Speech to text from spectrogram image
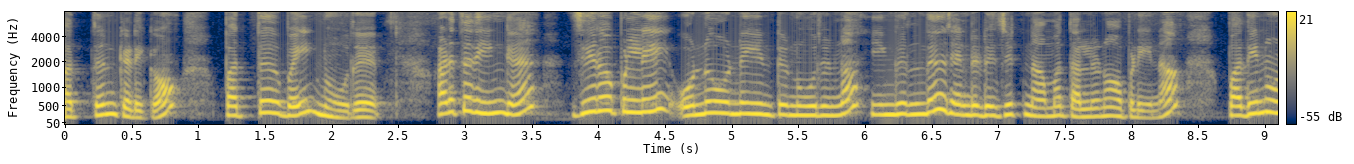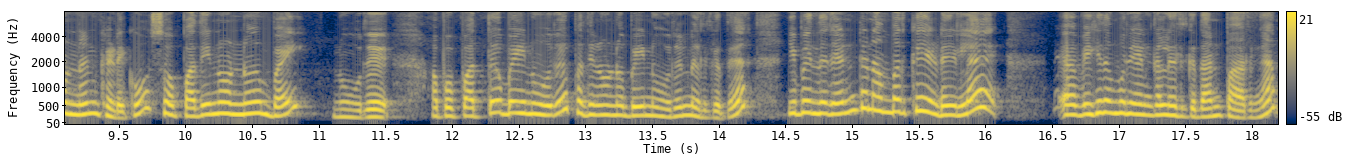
பத்துன்னு கிடைக்கும். பத்து பை நூறு. அடுத்தது இங்கே ஜீரோ புள்ளி ஒன்று ஒன்று இன்ட்டு நூறுனா இங்கேருந்து ரெண்டு டிஜிட் நாம் தள்ளணும் அப்படின்னா பதினொன்றுன்னு கிடைக்கும். ஸோ பதினொன்று பை நூறு. அப்போ பத்து பை நூறு பதினொன்று பை நூறுன்னு இருக்குது. இப்போ இந்த ரெண்டு நம்பருக்கு இடையில விகிதமுறை எண்கள் இருக்குதான்னு பாருங்கள்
